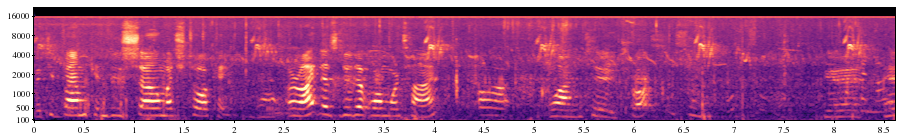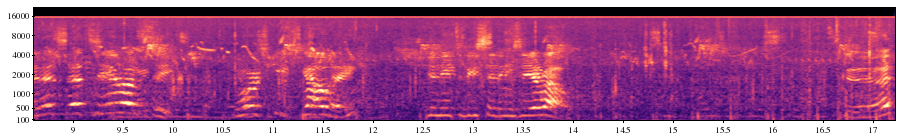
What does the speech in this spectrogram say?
But your bum can do so much talking. All right, let's do that one more time. One, two, trot. Good. And it's that zero seat. Yours keeps going. You need to be sitting zero. Good.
